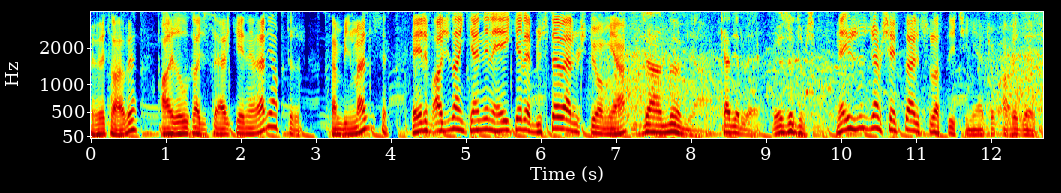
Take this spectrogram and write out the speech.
Evet abi ayrılık acısı erkeğe neler yaptırır? Sen bilmez misin? Herif acıdan kendini heykele büste vermiş diyorum ya. Canım ya. Kadir be. Üzüldüm şimdi. Ne üzüleceğim şeftali suratlı için ya çok affedersin.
